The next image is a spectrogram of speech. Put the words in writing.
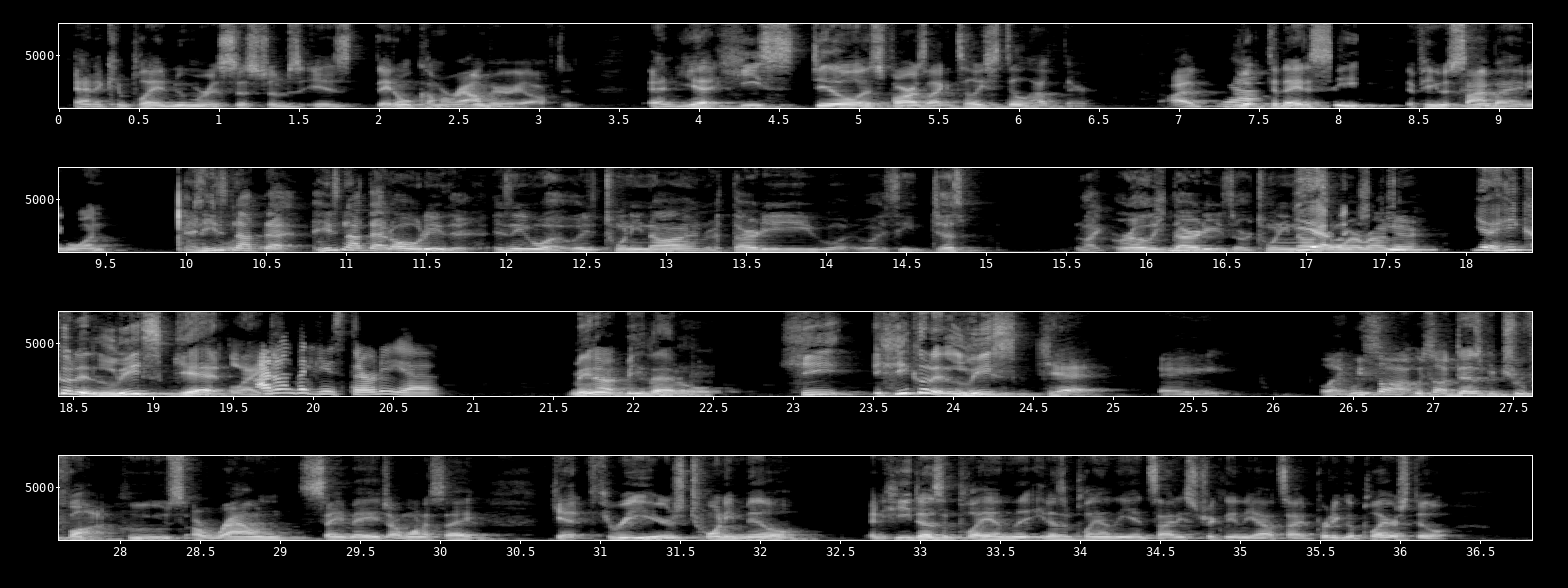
and it can play in numerous systems is they don't come around very often. And yet he's still, as far as I can tell, he's still out there. I yeah. looked today to see if he was signed by anyone. And he's not that he's not that old either. Isn't he what? Was he 29 or 30? Was he just like early 30s or 29 yeah, somewhere like around he, there? Yeah, he could at least get like I don't think he's 30 yet. May not be that old. He he could at least get a like we saw we saw Desmond Trufant, who's around the same age, I want to say, get three years, 20 mil, and he doesn't play on the he doesn't play on the inside, he's strictly on the outside. Pretty good player still.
